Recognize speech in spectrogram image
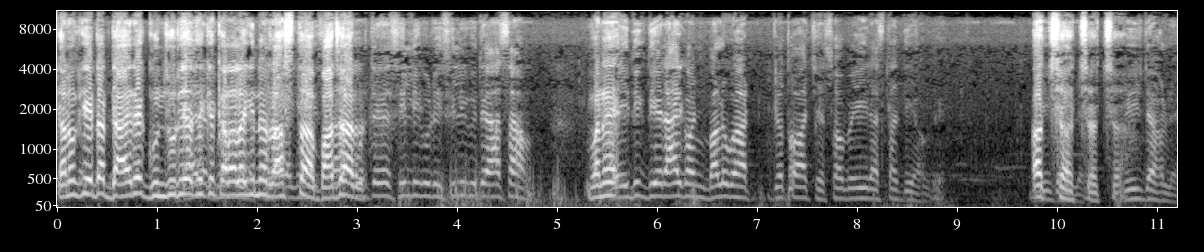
কেন কি এটা ডাইরেক্ট গুঞ্জুরিয়া থেকে কালালাগিনের রাস্তা বাজার? থেকে শিলিগুড়ি শিলিগুড়ি আসাম। মানে এই দিক দিয়ে রায়গঞ্জ বালুঘাট যত আছে সব এই রাস্তা দিয়ে হবে। আচ্ছা আচ্ছা আচ্ছা। ব্রিজটা হলে।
